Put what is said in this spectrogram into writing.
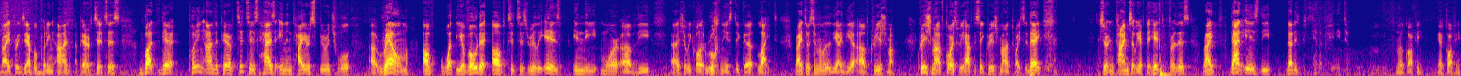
right? For example, putting on a pair of tzitzis, but there, putting on the pair of tzitzis has an entire spiritual uh, realm of what the avoda of tzitzis really is in the more of the, uh, shall we call it, ruchniistic uh, light right? So similarly, the idea of Kriyashma. Kriyashma, of course, we have to say Kriyashma twice a day. Certain times that we have to hit for this, right? That is the that is. Stand up if you need to. A little coffee. Got coffee?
